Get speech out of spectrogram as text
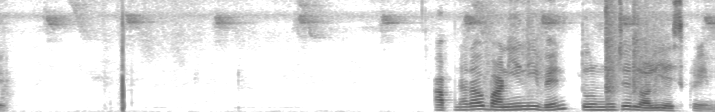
আপনারাও বানিয়ে নেবেন তরমুজের ললি আইসক্রিম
